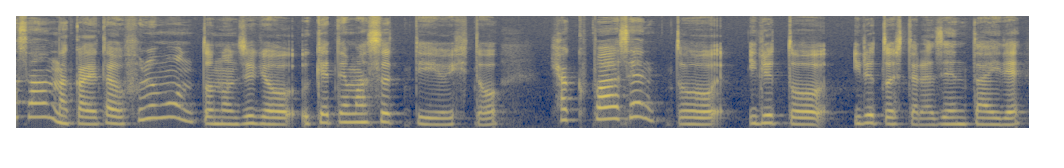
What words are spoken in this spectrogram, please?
ーさんの中で多分フォルモントの授業を受けてますっていう人、100%いるといるとしたら全体で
